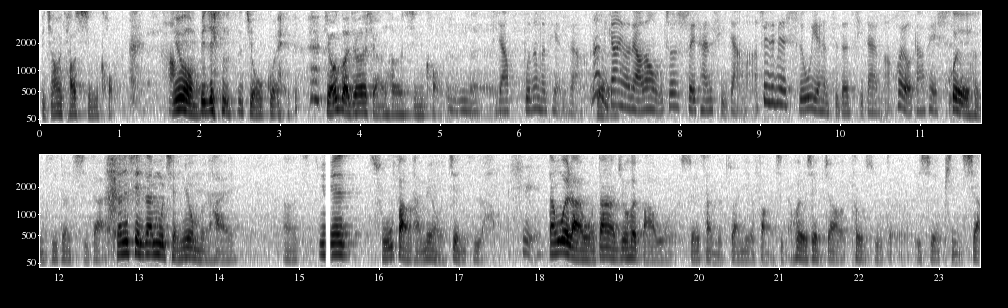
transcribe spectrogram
比较会挑新口的，因为我们毕竟是酒鬼，酒鬼就会喜欢喝新口的，嗯对。比较不那么甜这样。那你刚刚有聊到我们就是水产起家嘛，所以这边的食物也很值得期待嘛，会有搭配食物。会很值得期待。但是现在目前，因为我们还呃，因为厨房还没有建制好，是但未来我当然就会把我水产的专业放进来，会有一些比较特殊的一些品相，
